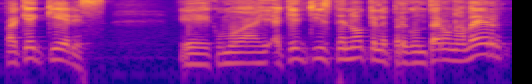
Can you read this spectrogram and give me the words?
¿para qué quieres? Eh, como aquel chiste, ¿no? Que le preguntaron, a ver,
